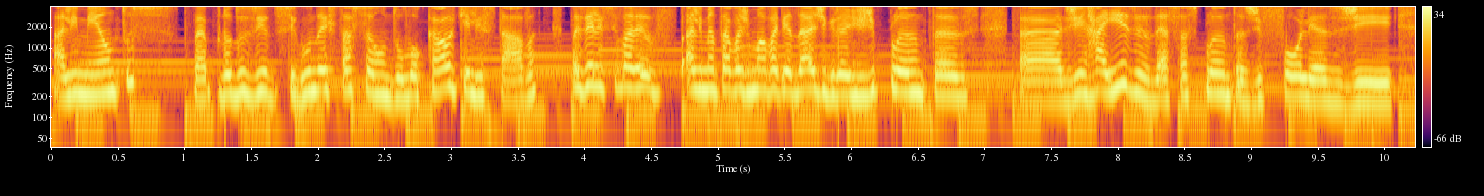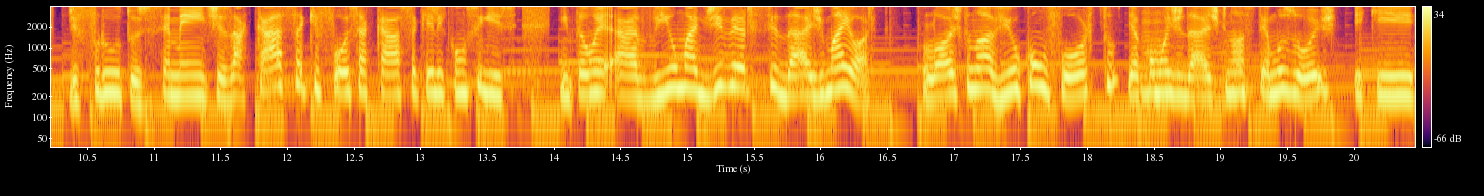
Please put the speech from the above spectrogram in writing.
alimentos né, produzidos segundo a estação do local em que ele estava, mas ele se alimentava de uma variedade grande de plantas, uh, de raízes dessas plantas, de folhas, de, de frutos, de sementes, a caça que fosse a caça que ele conseguisse. Então é, havia uma diversidade maior. Lógico não havia o conforto e a comodidade que nós temos hoje e que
